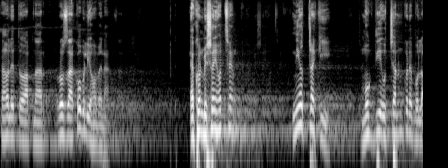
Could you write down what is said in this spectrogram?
তাহলে তো আপনার রোজা কবলি হবে না। এখন বিষয় হচ্ছে, নিয়তটা কি? মুখ দিয়ে উচ্চারণ করে বলা,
